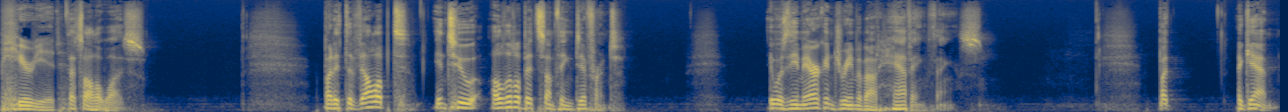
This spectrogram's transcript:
Period. That's all it was. But it developed into a little bit something different. It was the American dream about having things. But again,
